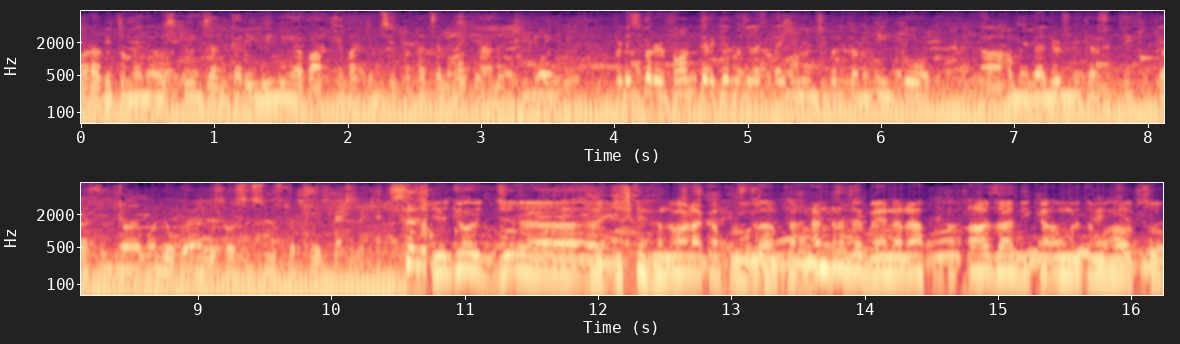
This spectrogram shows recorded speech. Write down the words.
اور ابھی تو میں نے اس کی جانکاری لی نہیں اب آپ کے مادھیم سے پتہ چل رہا ہے کہ حالت ٹھیک نہیں بٹ اس کو ریفارم کر کے مجھے لگتا ہے کہ میونسپل کمیٹی کو ہم ایویلویٹ بھی کر سکتے ہیں کہ کیسے جو ہے وہ لوکل ریسورسز یوز کر کے یہ جو جس نے ہندواڑہ کا پروگرام تھا انڈر دا بینر آف آزادی کا امرت مہوتسو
